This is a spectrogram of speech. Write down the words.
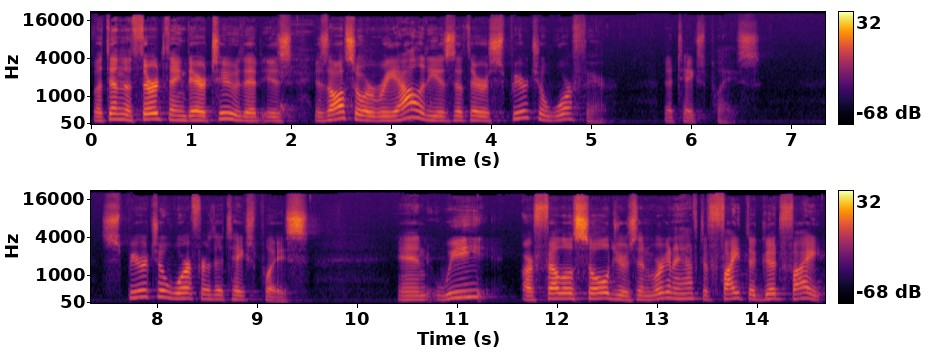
But then the third thing there, too, that is, is also a reality is that there is spiritual warfare that takes place. Spiritual warfare that takes place. And we are fellow soldiers, and we're going to have to fight the good fight.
